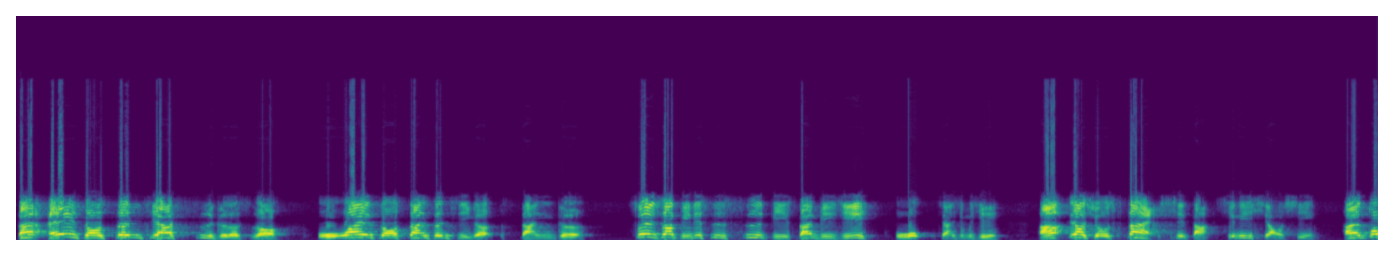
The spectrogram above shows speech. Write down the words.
当 a 轴增加四个的时候，我 y 轴上升几个？三个，所以说比例是四比三比几？五，这样行不行？好，要求塞西塔，请你小心，很多。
